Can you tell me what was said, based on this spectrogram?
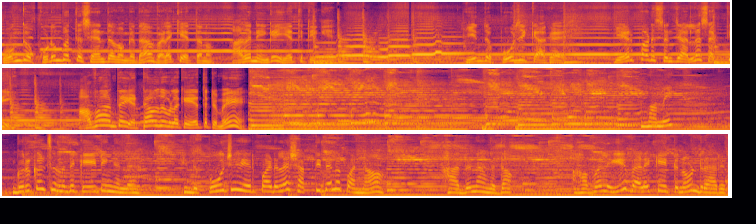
உங்க குடும்பத்தை சேர்ந்தவங்க தான் விளக்கேத்தணும் அதை நீங்க ஏத்திட்டீங்க. இந்த பூஜைக்காக ஏற்பாடு செஞ்சால சக்தி. அவ அந்த எட்டாவது விளக்கை ஏத்தட்டுமே? மம்மி குருக்கள் சொன்னதை கேட்டீங்கல்ல. இந்த பூஜை ஏற்பாடெல்லாம் சக்தி தானே பண்ணா? அதனாலதான் அவளையே விளக்கேத்தணும்ன்றாரு.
